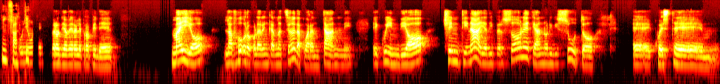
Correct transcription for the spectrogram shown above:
Infatti. Ognuno è libero di avere le proprie idee. Ma io lavoro con la reincarnazione da 40 anni e quindi ho centinaia di persone che hanno rivissuto eh, queste,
